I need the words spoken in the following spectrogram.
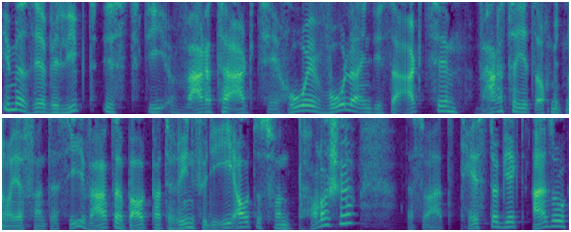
Immer sehr beliebt ist die Warta-Aktie. Hohe Wohler in dieser Aktie. Warta jetzt auch mit neuer Fantasie. Warta baut Batterien für die E-Autos von Porsche. Das war ein Testobjekt. Also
